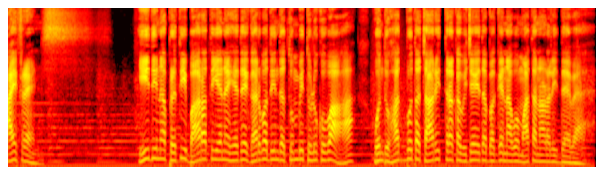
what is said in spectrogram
ಹಾಯ್ ಫ್ರೆಂಡ್ಸ್ ಈ ದಿನ ಪ್ರತಿ ಭಾರತೀಯನ ಎದೆ ಗರ್ವದಿಂದ ತುಂಬಿ ತುಳುಕುವ ಒಂದು ಅದ್ಭುತ ಚಾರಿತ್ರಕ ವಿಜಯದ ಬಗ್ಗೆ ನಾವು ಮಾತನಾಡಲಿದ್ದೇವೆ.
